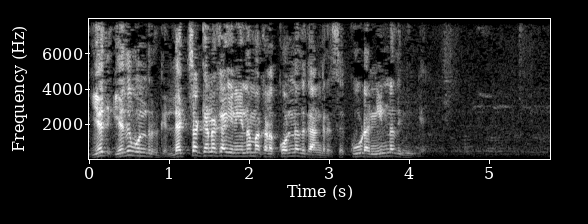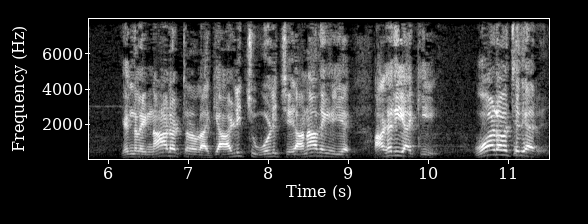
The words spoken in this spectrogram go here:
எது எது ஒன்று இருக்கு லட்சக்கணக்காக இன மக்களை கொன்னது காங்கிரஸ். கூட நின்னது நீங்க. எங்களை நாடற்றவர்களாக்கி அழிச்சு ஒழிச்சு அனாதையை அகதியாக்கி ஓட வச்சது யாரு?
